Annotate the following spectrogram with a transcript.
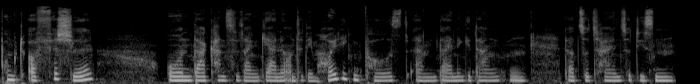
Punkt official. Und da kannst du dann gerne unter dem heutigen Post ähm, deine Gedanken dazu teilen, zu diesem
